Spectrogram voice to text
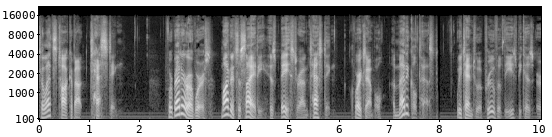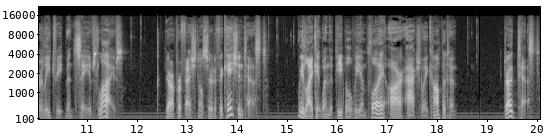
So let's talk about testing. For better or worse, modern society is based around testing. For example, a medical test. We tend to approve of these because early treatment saves lives. There are professional certification tests. We like it when the people we employ are actually competent. Drug test.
